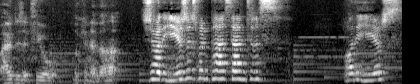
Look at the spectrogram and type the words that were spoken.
How does it feel looking at that? See all the years has went past Antinous? All the years.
